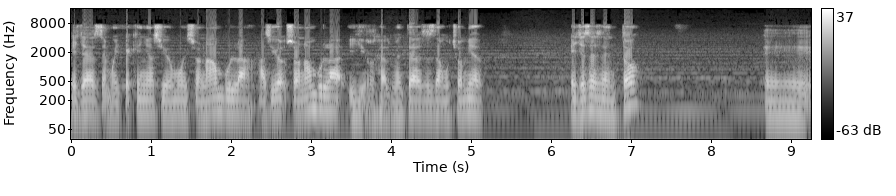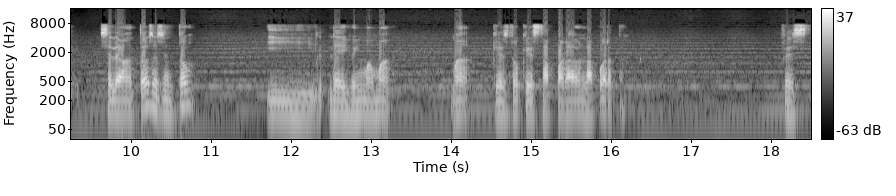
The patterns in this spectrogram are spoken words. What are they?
ella desde muy pequeña ha sido muy sonámbula, ha sido sonámbula y realmente a veces da mucho miedo. Ella se sentó, eh, se levantó, se sentó y le dijo a mi mamá, ma, ¿qué es lo que está parado en la puerta? Pues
